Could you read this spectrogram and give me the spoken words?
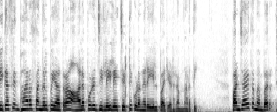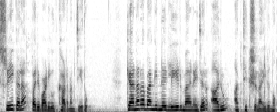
വികസിത് ഭാരത് സങ്കല്പ യാത്ര ആലപ്പുഴ ജില്ലയിലെ ചെട്ടിക്കുളങ്ങരയിൽ പര്യടനം നടത്തി. പഞ്ചായത്ത് മെമ്പർ ശ്രീകല പരിപാടി ഉദ്ഘാടനം ചെയ്തു. കാനറ ബാങ്കിന്റെ ലീഡ് മാനേജർ അരുൺ അധ്യക്ഷനായിരുന്നു.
